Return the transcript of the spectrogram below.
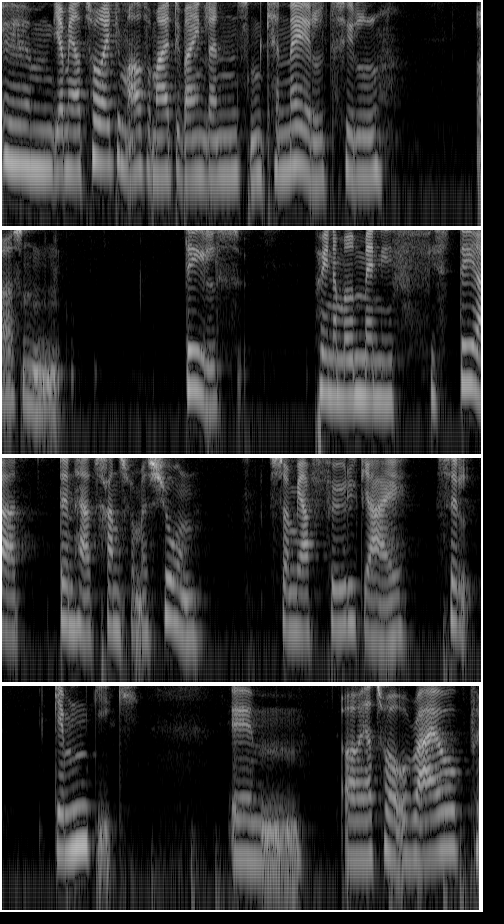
Øhm, jamen, jeg tror rigtig meget for mig, at det var en eller anden sådan kanal til at sådan dels på en eller anden måde manifestere den her transformation, som jeg følte, jeg selv gennemgik. Øhm, og jeg tror, Orio på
